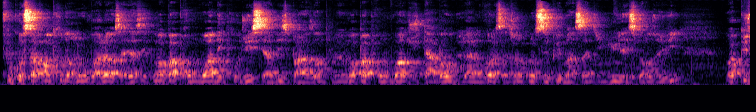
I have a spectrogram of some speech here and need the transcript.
il faut que ça rentre dans nos valeurs. C'est-à-dire qu'on ne va pas promouvoir des produits et services, par exemple, on ne va pas promouvoir du tabac ou de l'alcool, sachant qu'on sait que ben, ça diminue l'espérance de vie. On va plus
